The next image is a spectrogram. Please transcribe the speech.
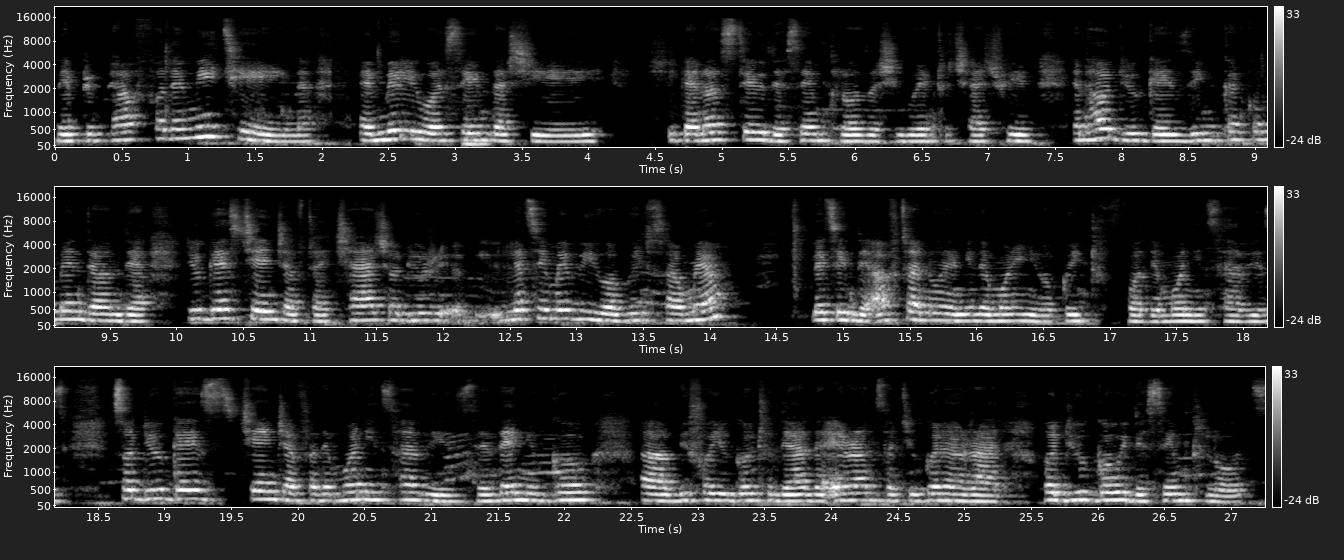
they prepare for the meeting. Emily was saying that she she cannot stay with the same clothes that she went to church with. And how do you guys think? You can comment down there. Do you guys change after church, or do you? Re- let's say maybe you are going somewhere let's say in the afternoon and in the morning you are going to, for the morning service. So do you guys change after the morning service and then you go uh, before you go to the other errands that you're gonna run? Or do you go with the same clothes?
